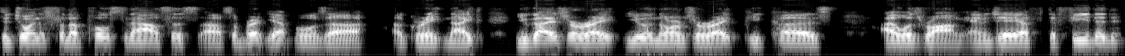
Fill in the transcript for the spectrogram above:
to join us for the post analysis. Uh, so Brett, yep, it was a a great night. You guys are right. You and Norms are right because I was wrong. MJF defeated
